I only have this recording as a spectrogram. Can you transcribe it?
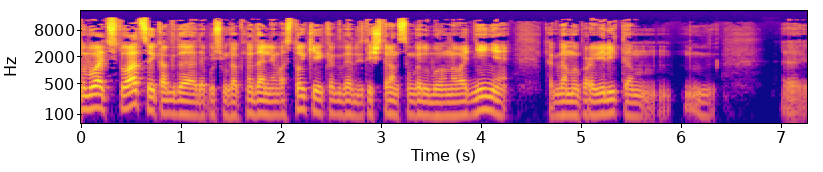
Но бывают ситуации, когда, допустим, как на Дальнем Востоке, когда в 2013 году было наводнение, когда мы провели там ну, э,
